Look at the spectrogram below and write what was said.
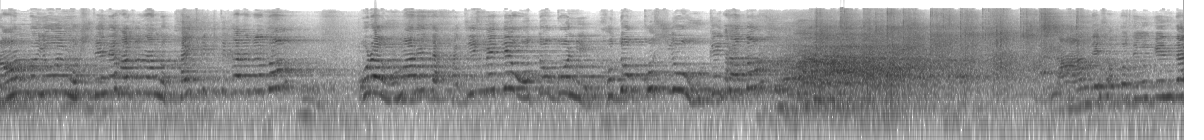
何の用意もしてねえはずなの帰ってきてからだぞ。俺は生まれて初めて男に施しを受けたぞ。なんでそこで受けんだい？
